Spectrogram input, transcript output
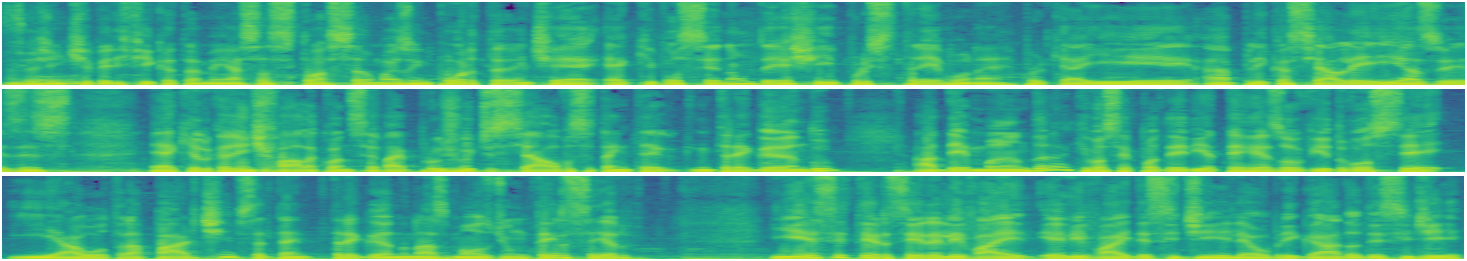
Mas a Sim. gente verifica também essa situação, mas o importante é, é que você não deixe ir pro extremo, né? Porque aí aplica-se a lei e às vezes é aquilo que a gente fala. Quando você vai pro judicial, você está entregando a demanda que você poderia ter resolvido você e a outra parte, você está entregando nas mãos de um terceiro. E esse terceiro ele vai, ele vai decidir, ele é obrigado a decidir,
